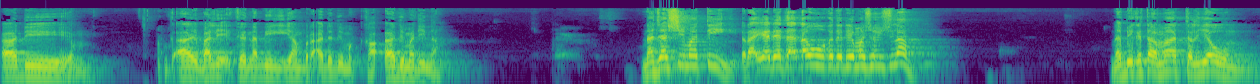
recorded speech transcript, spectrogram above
uh, di uh, balik ke Nabi yang berada di Mekah, uh, di Madinah. Najasyi mati, rakyat dia tak tahu kata dia masuk Islam. Nabi kata matal yaum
